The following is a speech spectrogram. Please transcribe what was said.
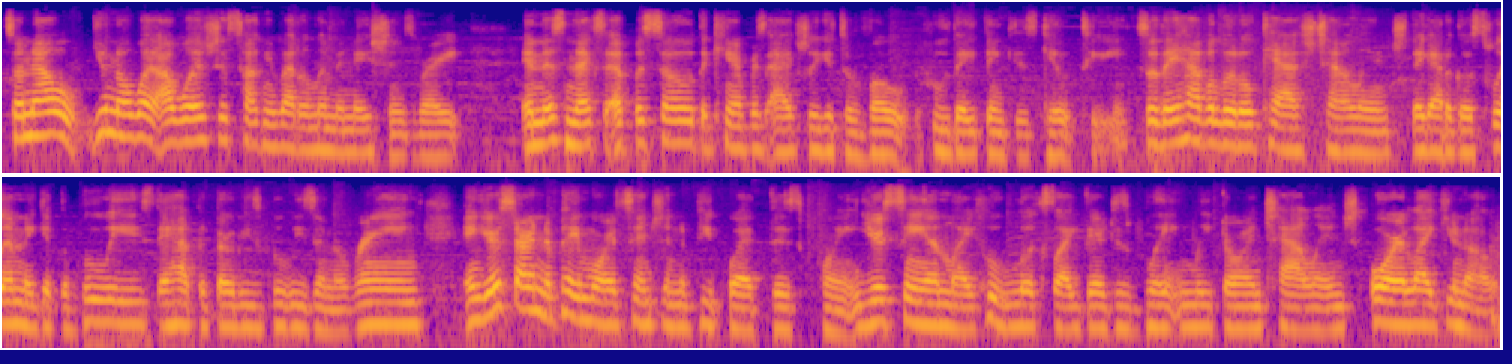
So now, you know what? I was just talking about eliminations, right? In this next episode, the campers actually get to vote who they think is guilty. So they have a little cash challenge. They got to go swim. They get the buoys. They have to throw these buoys in a ring. And you're starting to pay more attention to people at this point. You're seeing like who looks like they're just blatantly throwing challenge or like, you know,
